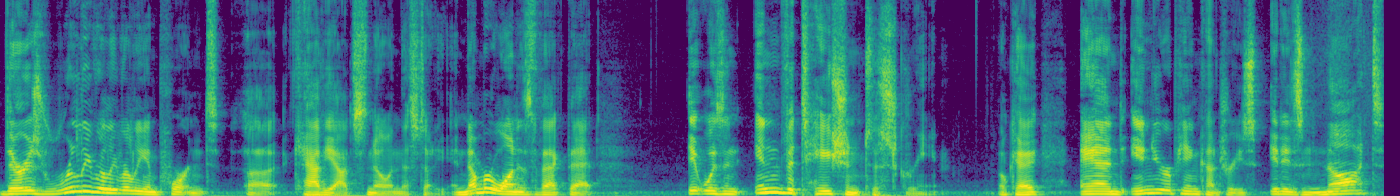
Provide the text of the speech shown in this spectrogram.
There is really, really, really important uh, caveats to know in this study. And number one is the fact that it was an invitation to screen, okay? And in European countries, it is not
